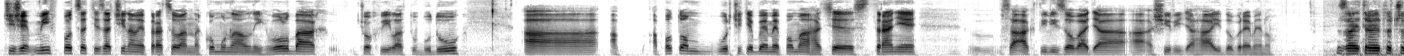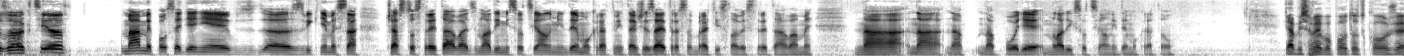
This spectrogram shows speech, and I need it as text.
Čiže my v podstate začíname pracovať na komunálnych voľbách, čo chvíľa tu budú a, a, a potom určite budeme pomáhať eh, strane sa aktivizovať a, a šíriť a hájiť dobré meno. Zajtra je to čo za akcia? Máme posedenie, e, zvykneme sa často stretávať s mladými sociálnymi demokratmi, takže zajtra sa v Bratislave stretávame na, na, na, na pôde mladých sociálnych demokratov. Ja by som iba podotkol, že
